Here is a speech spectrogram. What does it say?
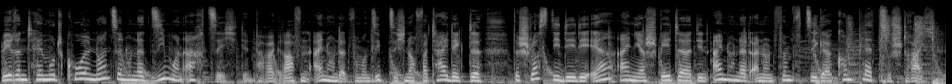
Während Helmut Kohl 1987 den Paragraphen 175 noch verteidigte, beschloss die DDR ein Jahr später, den 151er komplett zu streichen.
